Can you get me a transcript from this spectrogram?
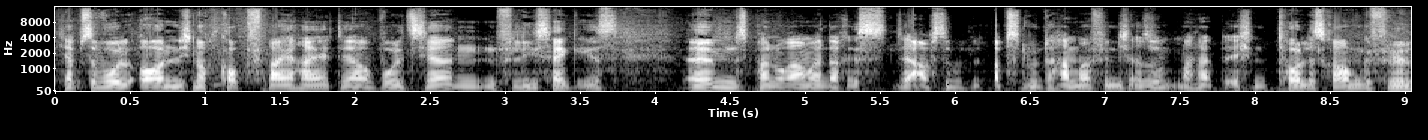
ich habe sowohl ordentlich noch Kopffreiheit, ja, obwohl es ja ein, ein Fließheck ist. Ähm, das Panoramadach ist der absolute, absolute Hammer, finde ich. Also man hat echt ein tolles Raumgefühl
